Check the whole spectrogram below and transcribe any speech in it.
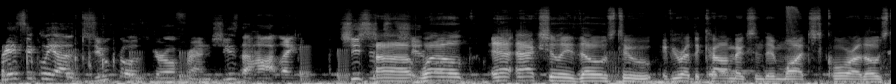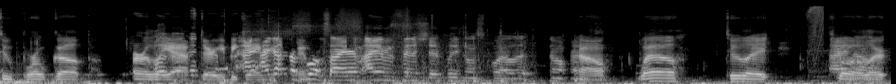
basically a Zuko's girlfriend. She's the hot, like she's just. Uh, well, actually, those two. If you read the comics and didn't watch Korra, those two broke up early Well, after he became. I, I got the books. I have, I haven't finished it. Please don't spoil it. No offense. Oh, well, too late. Spoiler alert.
